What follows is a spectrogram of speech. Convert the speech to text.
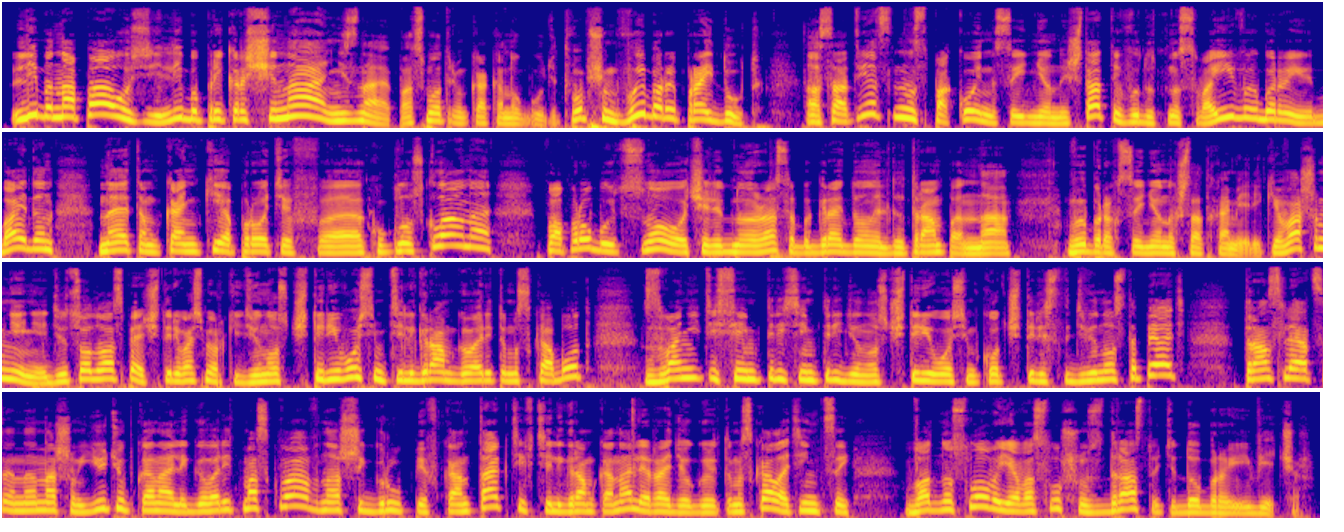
либо на паузе, либо прекращена, не знаю, посмотрим, как оно будет. В общем, выборы пройдут, а, соответственно, спокойно Соединенные Штаты выйдут на свои выборы, и Байден на этом коньке против э, Куклус-клана попробует снова очередной раз обыграть Дональда Трампа на выборах в Соединенных Штатах Америки. Ваше мнение? 925 4 восьмерки 94 8, Телеграмм говорит МСК-бот, звоните 7373 94 8, код 495, трансляция на нашем YouTube-канале «Говорит Москва», в нашей группе ВКонтакте, в телеграм-канале «Радио говорит МСК» латиницей в одно слово. Я вас слушаю. Здравствуйте, добрый вечер.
